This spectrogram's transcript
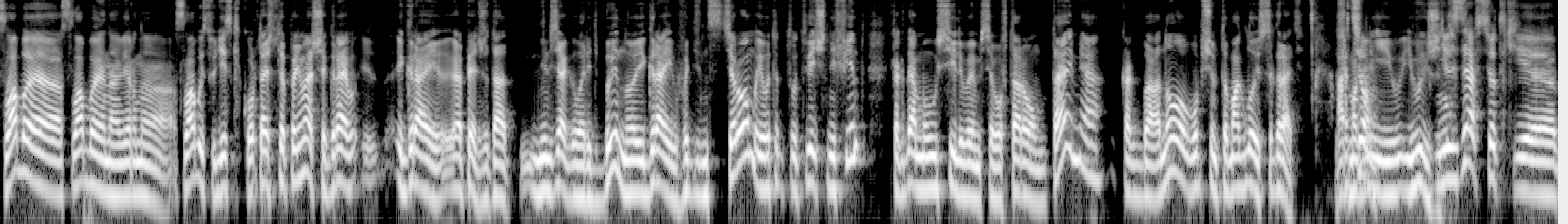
Слабая, слабая, наверное, слабый судейский корпус. То есть ты понимаешь, играй, играй, опять же, да, нельзя говорить бы, но играй в одиннадцатером, и вот этот вот вечный финт, когда мы усиливаемся во втором тайме, как бы оно, в общем-то, могло и сыграть. Могли и, и выжить. Нельзя все-таки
